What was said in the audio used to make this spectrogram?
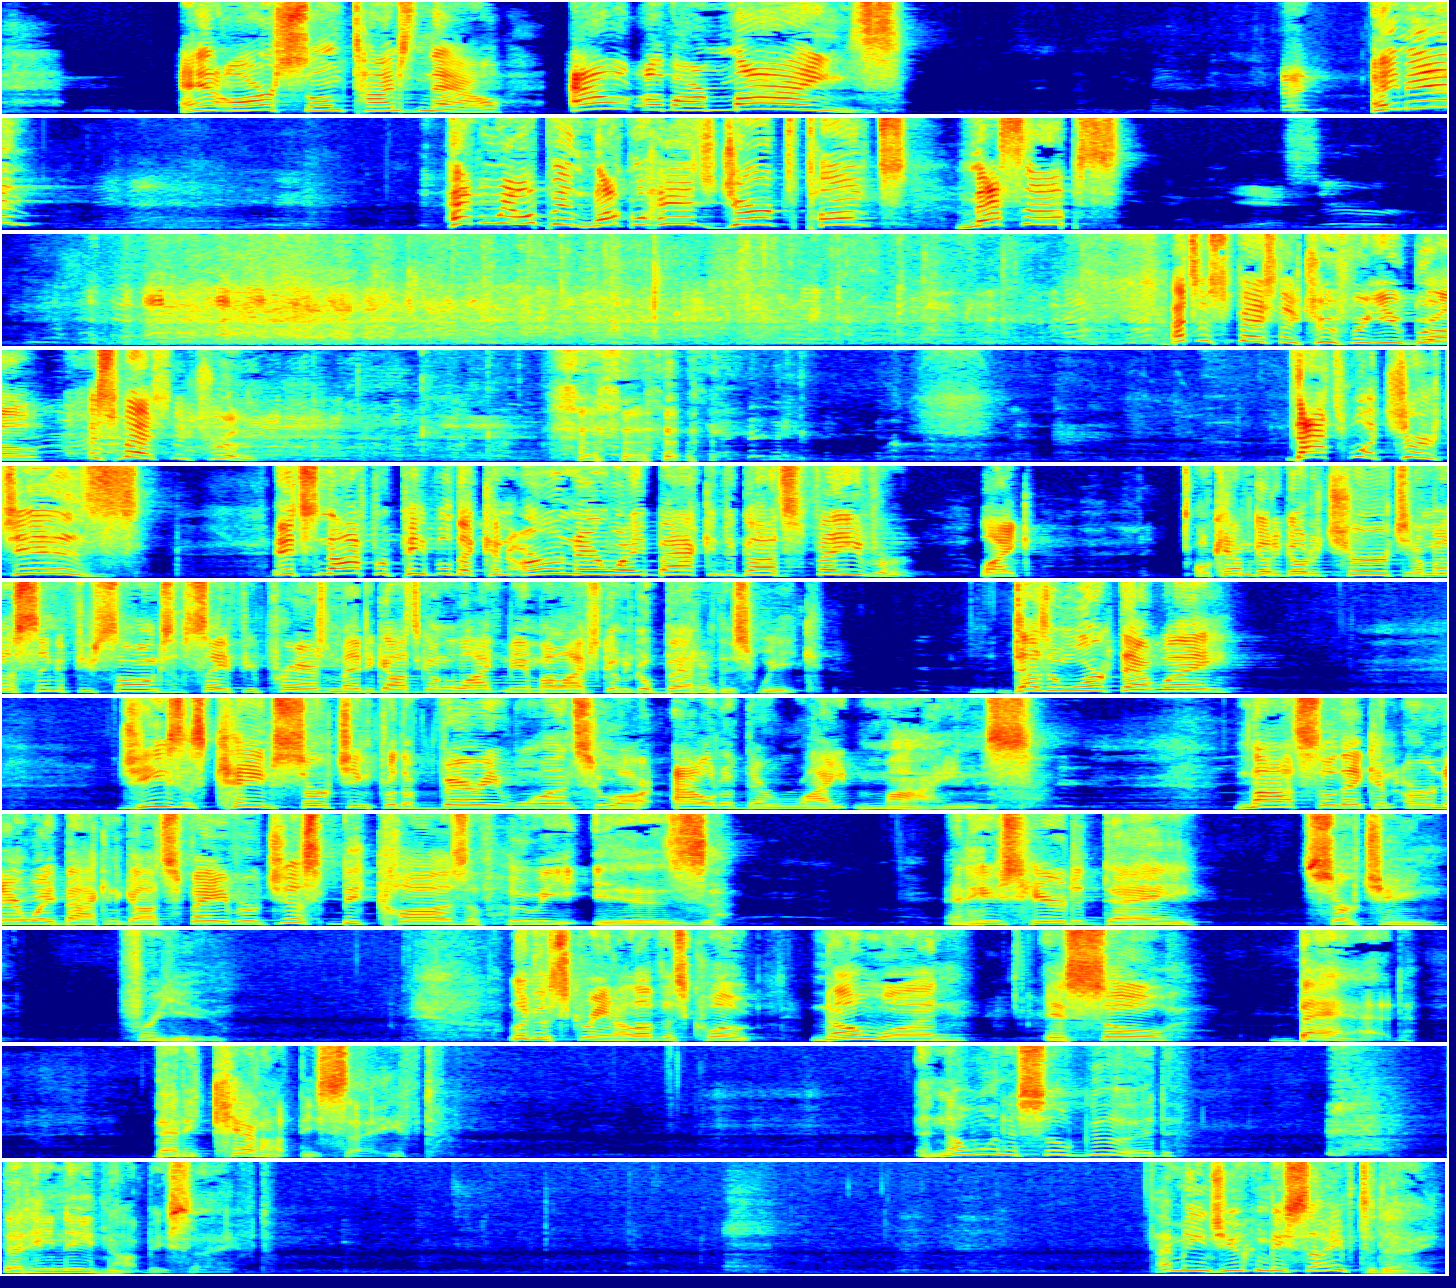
and are sometimes now out of our minds. Uh, amen? Haven't we all been knuckleheads, jerks, punks, mess ups? That's especially true for you, bro. Especially true. That's what church is. It's not for people that can earn their way back into God's favor. Like, okay, I'm going to go to church and I'm going to sing a few songs and say a few prayers, and maybe God's going to like me and my life's going to go better this week. Doesn't work that way. Jesus came searching for the very ones who are out of their right minds, not so they can earn their way back into God's favor, just because of who He is. And He's here today searching for you. Look at the screen. I love this quote. No one is so bad that he cannot be saved. And no one is so good that he need not be saved. That means you can be saved today.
